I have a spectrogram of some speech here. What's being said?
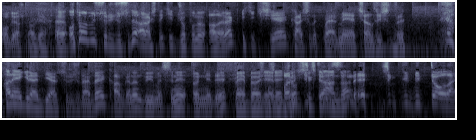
oluyor. Oluyor. E, otomobil sürücüsü de araçtaki copunu alarak iki kişiye karşılık vermeye çalıştı. Araya giren diğer sürücüler de kavganın büyümesini önledi. Ve böylece Barış job çıktığı anda çıktı bitti olay.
